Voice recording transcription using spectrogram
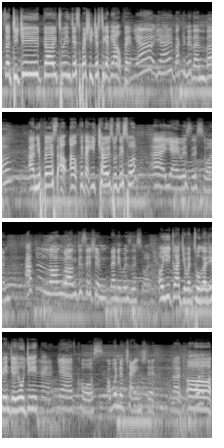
So, did you go to India especially just to get the outfit? Yeah, yeah. Back in November. And your first out- outfit that you chose was this one? Uh, yeah, it was this one. After a long, long decision, then it was this one. Yeah. Are you glad you went all the way to India, or do you think? Yeah, yeah, of course. I wouldn't have changed it. No. Oh,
